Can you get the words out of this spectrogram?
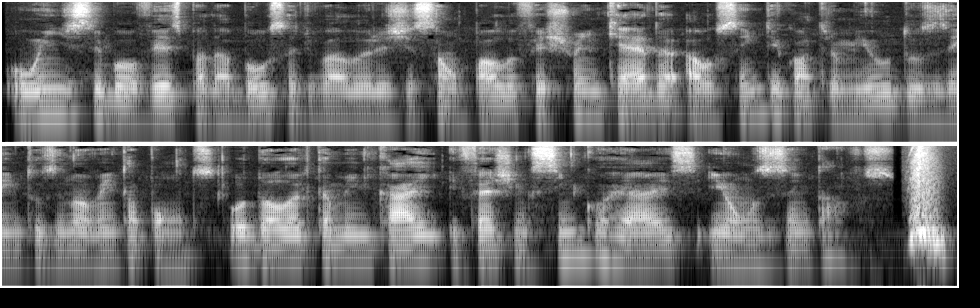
O índice Bovespa da Bolsa de Valores de São Paulo fechou em queda aos 104.290 pontos. O dólar também cai e fecha em R$ 5,11.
